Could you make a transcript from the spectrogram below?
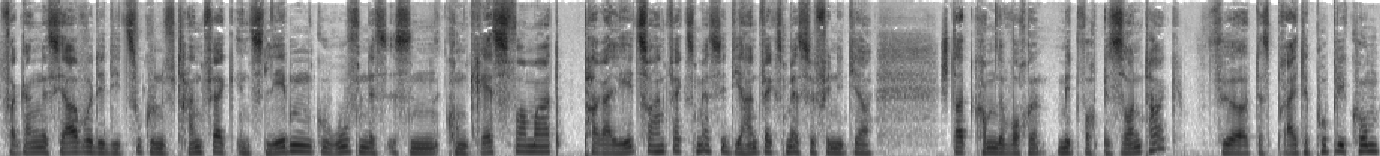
Vergangenes Jahr wurde die Zukunft Handwerk ins Leben gerufen. Das ist ein Kongressformat parallel zur Handwerksmesse. Die Handwerksmesse findet ja statt kommende Woche Mittwoch bis Sonntag für das breite Publikum.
